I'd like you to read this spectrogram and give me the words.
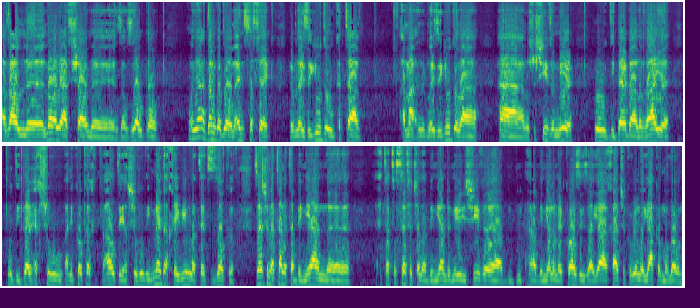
אבל uh, לא היה אפשר לזלזל בו. הוא היה אדם גדול, אין ספק. רב אליעזר יודל כתב, רב אליעזר יודל, ראש השיבה מיר, הוא דיבר בהלוויה, הוא דיבר איכשהו, אני כל כך התפעלתי, איך שהוא לימד אחרים לתת צדוקה. זה שנתן את הבניין uh, את התוספת של הבניין במיר ישיבה, הבניין המרכזי, זה היה אחד שקוראים לו יעקב מלון.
